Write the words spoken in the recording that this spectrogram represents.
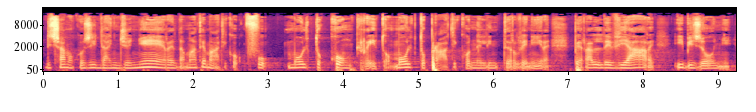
diciamo così, da ingegnere, da matematico, fu molto concreto, molto pratico nell'intervenire per alleviare i bisogni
